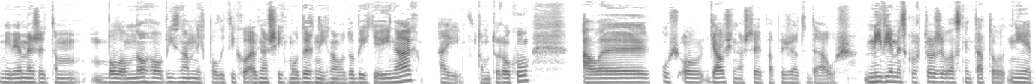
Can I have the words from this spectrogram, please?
my vieme, že tam bolo mnoho významných politikov aj v našich moderných novodobých dejinách, aj v tomto roku, ale už o ďalšie návšteve papeža teda už my vieme skôr to, že vlastne táto nie je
